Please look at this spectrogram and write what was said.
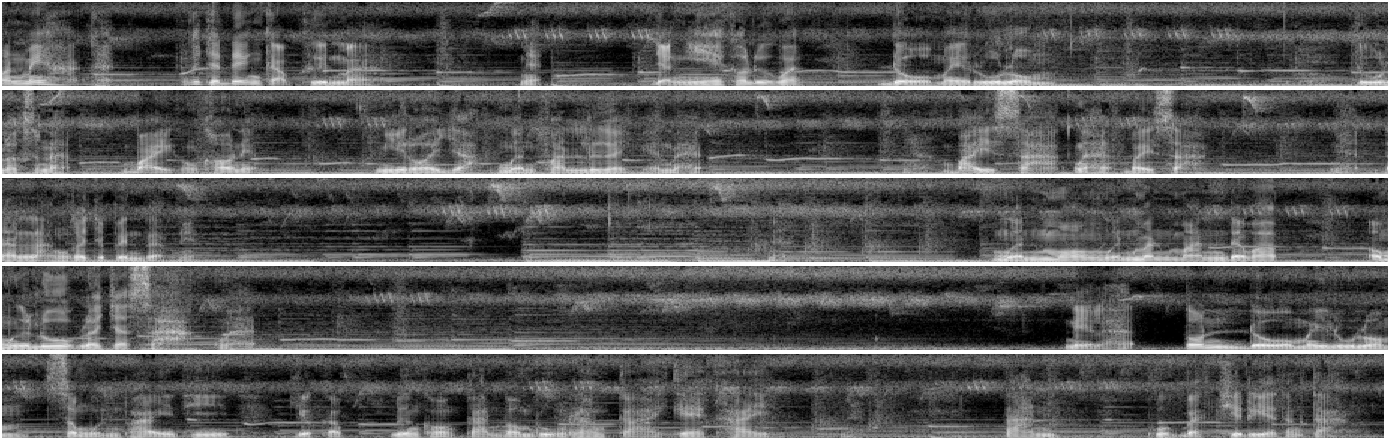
มันไม่หักฮะมันก็จะเด้งกลับคืนมาเนี่ยอย่างนี้ให้เขาเรียกว่า โดไม่รู้ล้มดูลักษณะใบของเขาเนี่ยมีรอยหยักเหมือนฟันเลื่อยเห็นไหมฮะ ใบสากนะฮะใบสากเนี่ยด้านหลังก็จะเป็นแบบนี้เหมือนมองเหมือนมันๆแต่ว่าเอามือลูบแล้วจะสากนะฮะนี่แหละฮะต้นโดไม่รู้ล้มสมุนไพรที่เกี่ยวกับเรื่องของการบำรุงร่างกายแก้ไขนะต้านพวกแบคทีเรียต่างๆ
